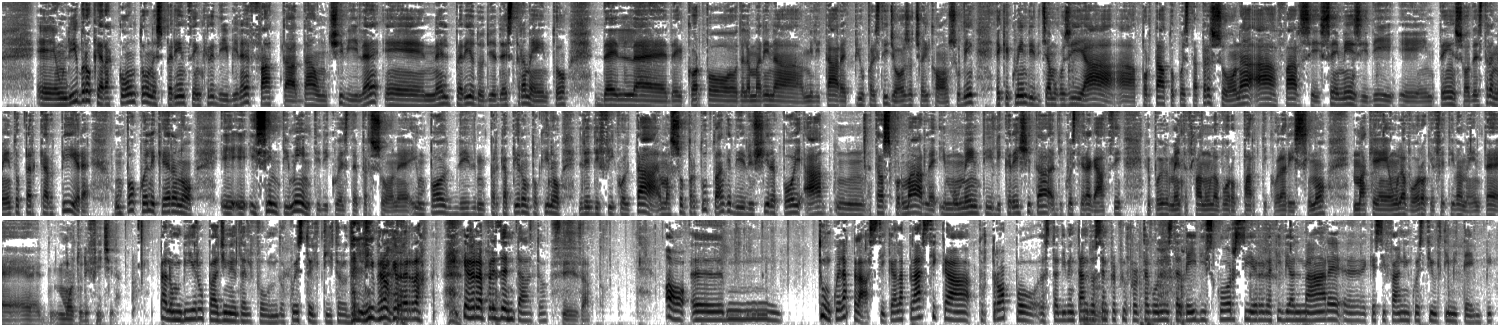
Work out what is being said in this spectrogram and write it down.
È un libro che racconta un'esperienza incredibile fatta da un civile eh, nel periodo di addestramento del, del corpo della marina militare più prestigioso, cioè il Consubi, e che quindi diciamo così ha, ha portato questa persona persona a farsi sei mesi di eh, intenso addestramento per capire un po' quelli che erano eh, i sentimenti di queste persone, di, per capire un pochino le difficoltà, ma soprattutto anche di riuscire poi a mh, trasformarle in momenti di crescita di questi ragazzi che poi ovviamente fanno un lavoro particolarissimo, ma che è un lavoro che effettivamente è molto difficile. Palombiro, pagine del fondo. Questo è il titolo del libro che verrà, che verrà presentato. Sì, esatto. Oh, ehm, dunque, la plastica. La plastica purtroppo sta diventando mm. sempre più protagonista dei discorsi relativi al mare eh, che si fanno in questi ultimi tempi.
